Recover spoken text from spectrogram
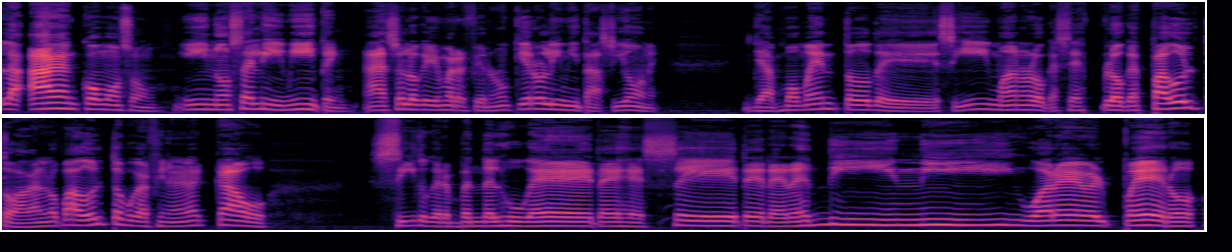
la hagan como son y no se limiten. A eso es lo que yo me refiero. No quiero limitaciones ya es momento de, sí, mano, lo que, es, lo que es para adultos, háganlo para adultos, porque al final y al cabo, si tú quieres vender juguetes, etcétera, eres Disney, whatever, pero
